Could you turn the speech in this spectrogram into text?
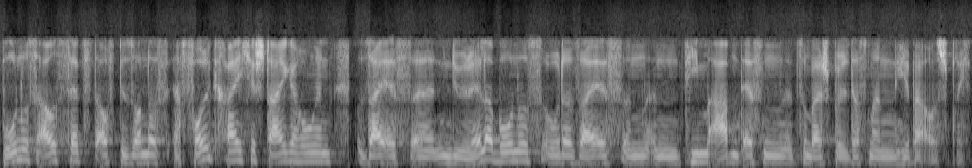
Bonus aussetzt auf besonders erfolgreiche Steigerungen, sei es ein individueller Bonus oder sei es ein, ein Teamabendessen zum Beispiel, das man hierbei ausspricht.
